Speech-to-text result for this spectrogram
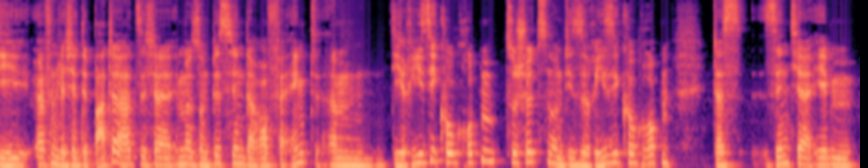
die öffentliche Debatte hat sich ja immer so ein bisschen darauf verengt, ähm, die Risikogruppen zu schützen. Und diese Risikogruppen, das sind ja eben,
